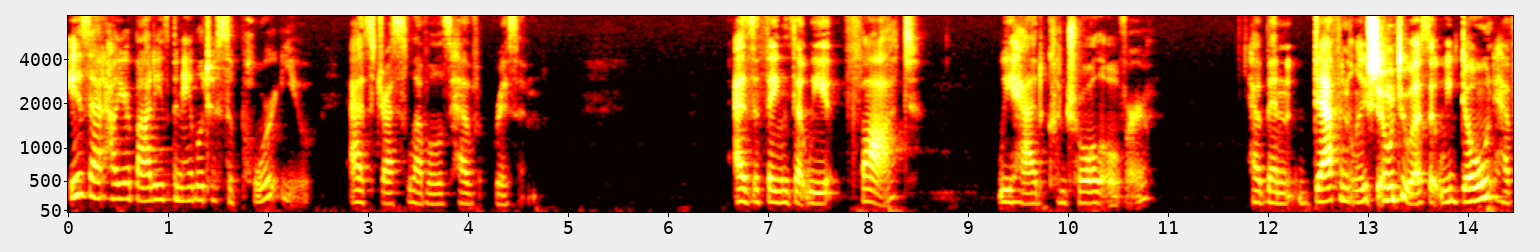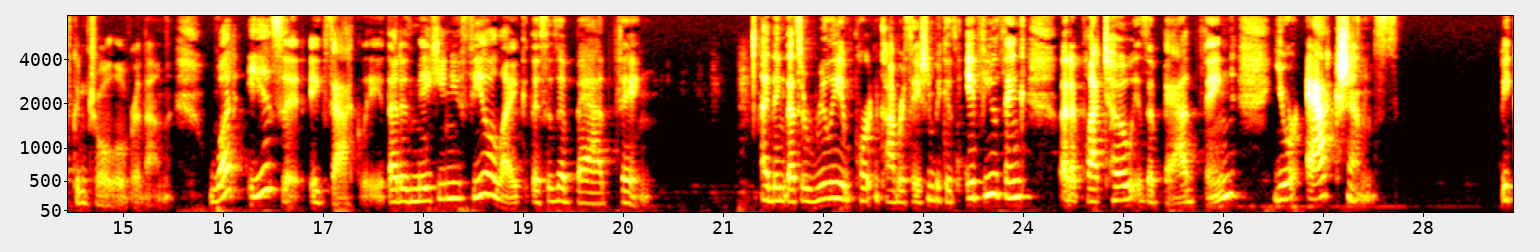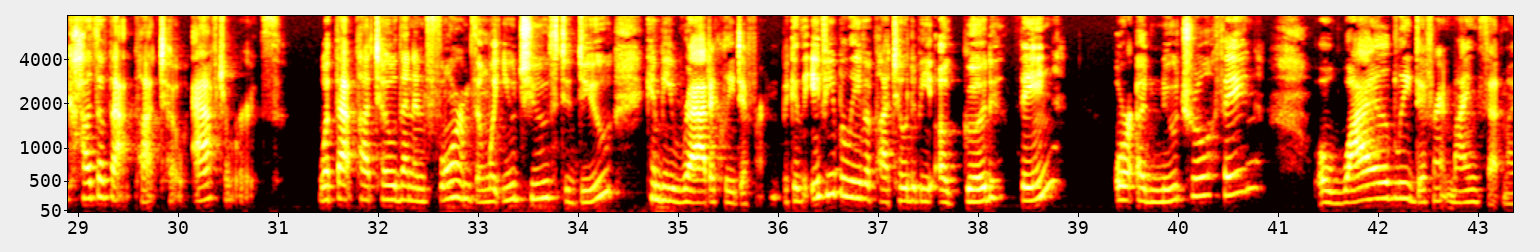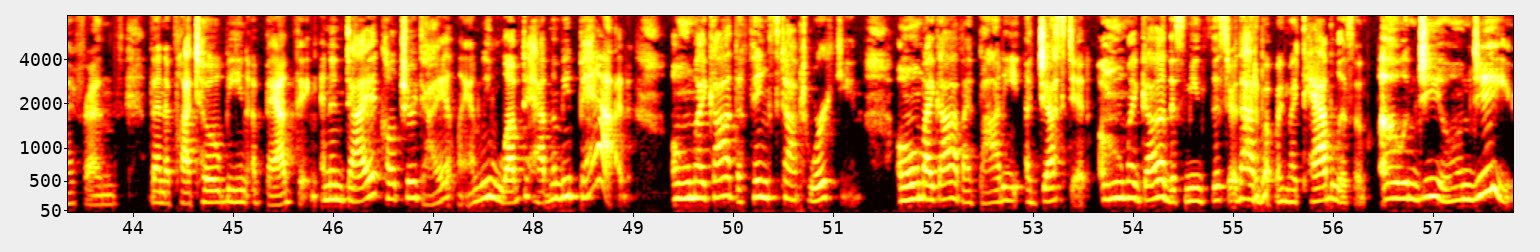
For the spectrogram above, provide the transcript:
is that how your body has been able to support you as stress levels have risen? As the things that we thought we had control over have been definitely shown to us that we don't have control over them. What is it exactly that is making you feel like this is a bad thing? I think that's a really important conversation because if you think that a plateau is a bad thing, your actions because of that plateau afterwards, what that plateau then informs and what you choose to do can be radically different. Because if you believe a plateau to be a good thing or a neutral thing, a wildly different mindset, my friends, than a plateau being a bad thing. And in diet culture, diet land, we love to have them be bad. Oh my God, the thing stopped working. Oh my God, my body adjusted. Oh my God, this means this or that about my metabolism. OMG, OMG.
